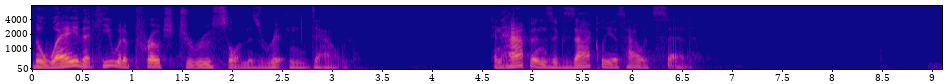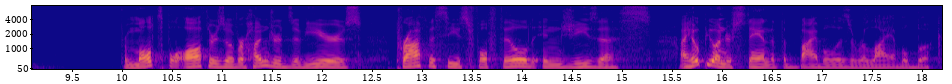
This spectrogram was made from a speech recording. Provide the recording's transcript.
the way that he would approach Jerusalem is written down and happens exactly as how it's said. From multiple authors over hundreds of years, prophecies fulfilled in Jesus. I hope you understand that the Bible is a reliable book.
